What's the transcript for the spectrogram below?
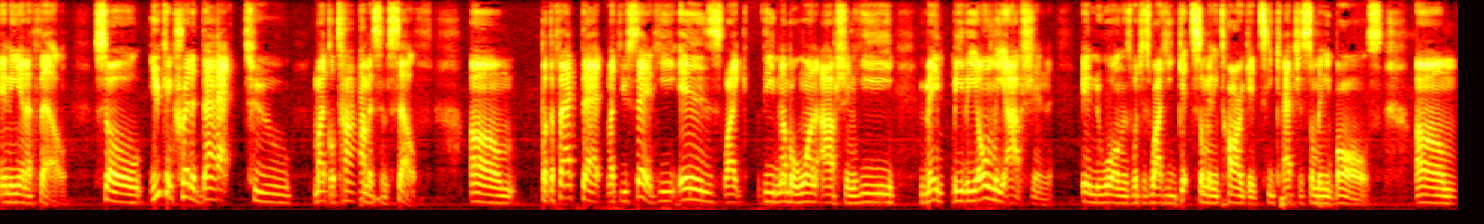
in the NFL. So you can credit that to Michael Thomas himself. Um, but the fact that, like you said, he is like the number one option, he may be the only option in New Orleans, which is why he gets so many targets, he catches so many balls. Um,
